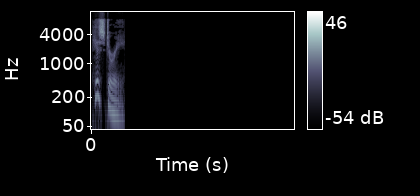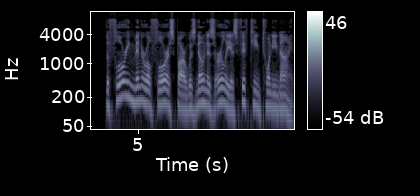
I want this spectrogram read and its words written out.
History The fluorine mineral fluorspar was known as early as 1529.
